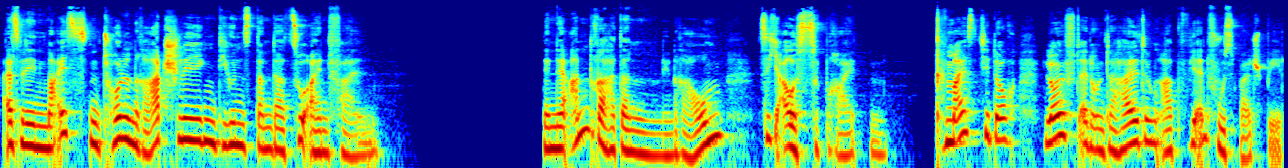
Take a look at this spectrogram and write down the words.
als mit den meisten tollen Ratschlägen, die uns dann dazu einfallen. Denn der andere hat dann den Raum, sich auszubreiten. Meist jedoch läuft eine Unterhaltung ab wie ein Fußballspiel.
